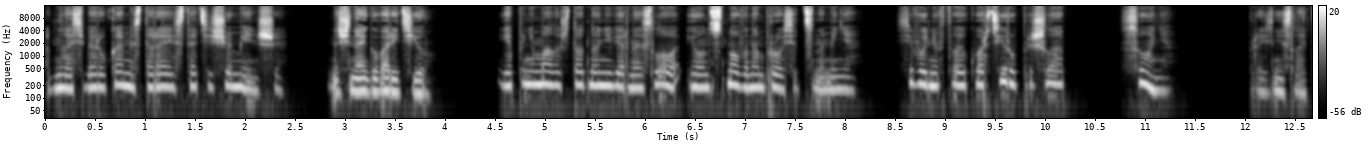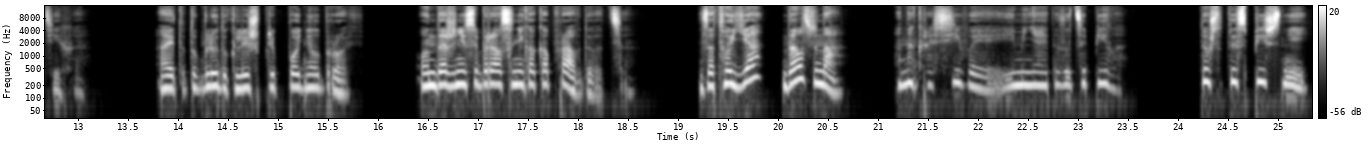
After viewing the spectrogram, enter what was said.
обняла себя руками, стараясь стать еще меньше. Начиная говорить Ю. Я понимала, что одно неверное слово, и он снова набросится на меня. Сегодня в твою квартиру пришла Соня, произнесла тихо. А этот ублюдок лишь приподнял бровь. Он даже не собирался никак оправдываться. Зато я должна. Она красивая, и меня это зацепило. То, что ты спишь с ней,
